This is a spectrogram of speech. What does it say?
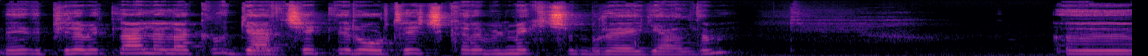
neydi piramitlerle alakalı gerçekleri ortaya çıkarabilmek için buraya geldim. Ee,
